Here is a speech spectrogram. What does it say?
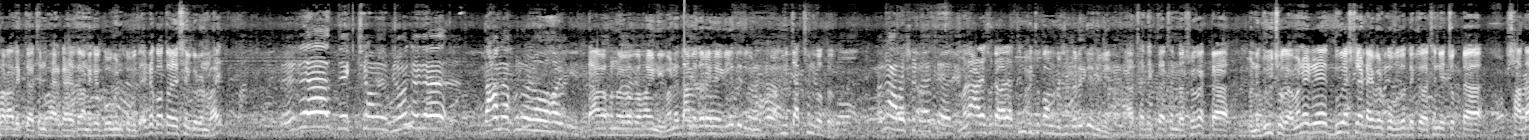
ধরা দেখতে পাচ্ছেন ভাইয়ের কাছে অনেকে গোবিন কবুতর এটা কত রেসেল সেল করুন ভাই? এটা দাম এখনও ওইভাবে হয়নি। দাম এখন ওইভাবে হয়নি। মানে দামে দরে হয়ে গেলে দিয়ে দিবেন। আপনি চাচ্ছেন কত? আমি আড়াইশো টাকা চাই। মানে আড়াইশো টাকা যাচ্ছেন কিছু কম বেশি করে দিয়ে দিবেন। আচ্ছা দেখতে পাচ্ছেন দর্শক একটা মানে দুই চোখা মানে এটা দুই আসলা টাইপের কবুতর দেখতে পাচ্ছেন। এই চোখটা সাদা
